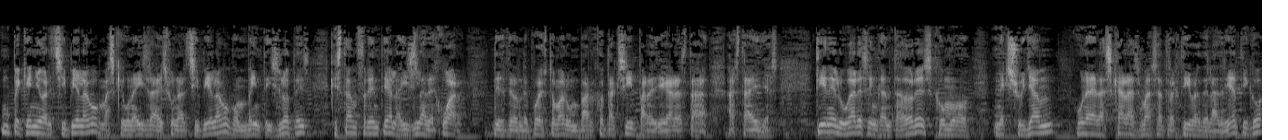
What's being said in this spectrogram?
un pequeño archipiélago, más que una isla es un archipiélago con 20 islotes que están frente a la isla de Juar, desde donde puedes tomar un barco taxi para llegar hasta, hasta ellas. Tiene lugares encantadores como Nexuyam, una de las calas más atractivas del Adriático,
